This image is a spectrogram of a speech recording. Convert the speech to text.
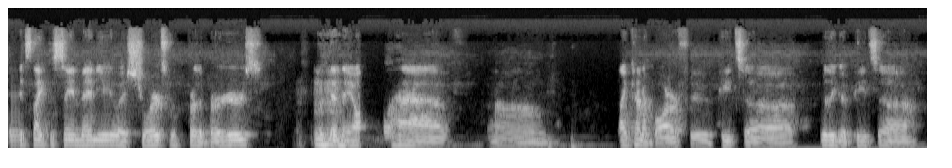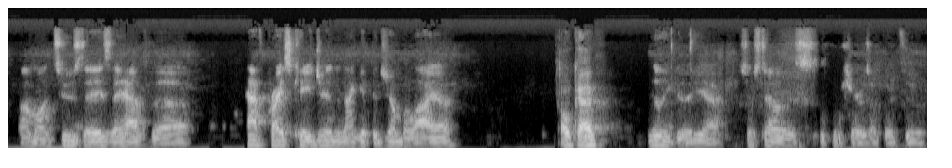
it's like the same menu as Shorts with for the burgers, but then Mhm. they also have um, like kind of bar food, pizza, really good pizza. Um, on Tuesdays they have the half price Cajun, and I get the jambalaya. Okay. Really good, yeah. So Stella's for sure is up there too.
